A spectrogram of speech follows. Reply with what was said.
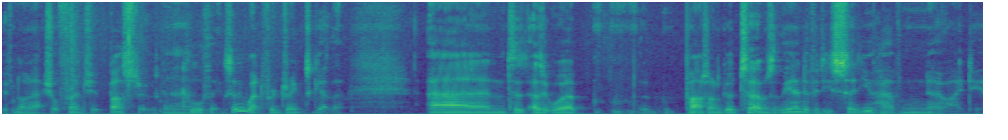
if not an actual friendship buster, it was going to yeah. cool things. So we went for a drink together. And as it were, part on good terms. At the end of it, he said, You have no idea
